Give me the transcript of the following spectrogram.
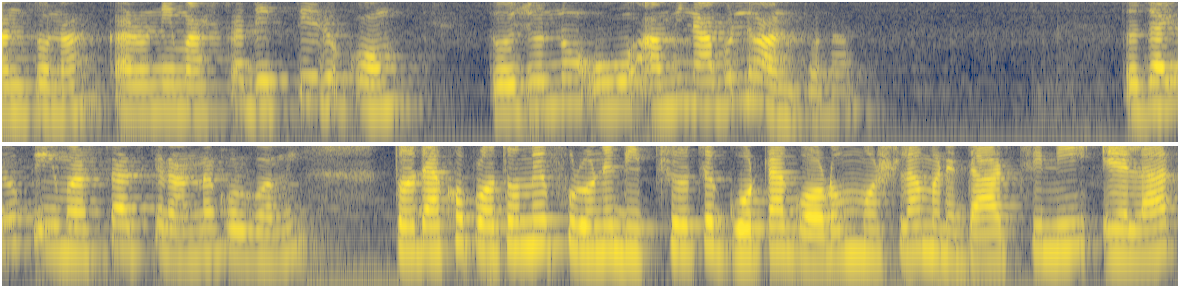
আনতো না, কারণ এই মাছটা দেখতে এরকম, তো ওই জন্য ও, আমি না বললেও আনতো না। তো যাই হোক, এই মাছটা আজকে রান্না করব আমি। তো দেখো প্রথমে ফুরনে দিচ্ছি হচ্ছে গোটা গরম মশলা মানে দারচিনি, এলাচ,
